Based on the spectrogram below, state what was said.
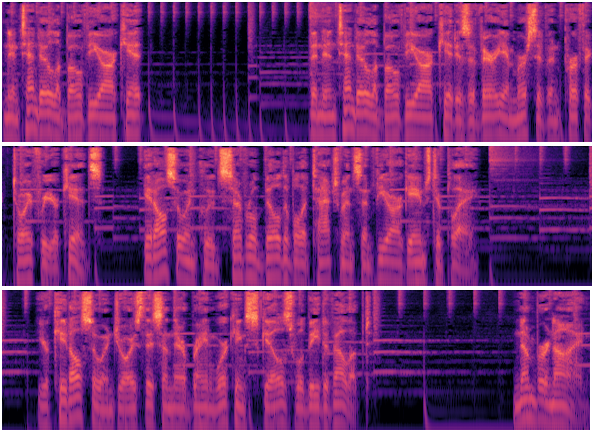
Nintendo Labo VR Kit The Nintendo Labo VR Kit is a very immersive and perfect toy for your kids. It also includes several buildable attachments and VR games to play. Your kid also enjoys this and their brain working skills will be developed. Number 9.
